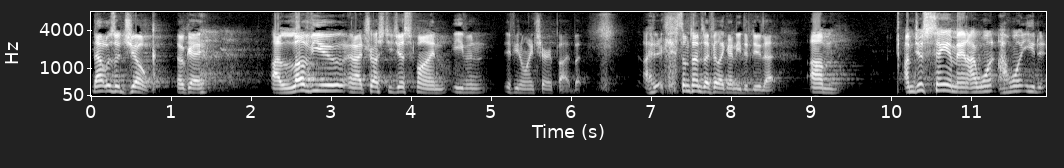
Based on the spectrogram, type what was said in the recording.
that was a joke, okay? I love you and I trust you just fine, even if you don't like cherry pie. But I, sometimes I feel like I need to do that. Um, I'm just saying, man, I want, I want you to,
